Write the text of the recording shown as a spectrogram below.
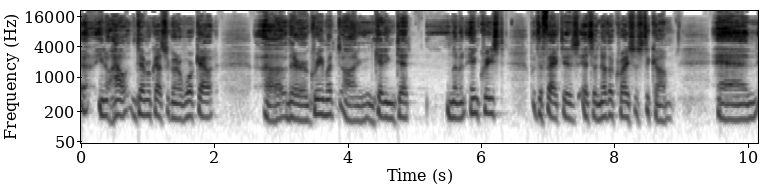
uh, you know how Democrats are going to work out uh, their agreement on getting debt limit increased. But the fact is, it's another crisis to come, and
